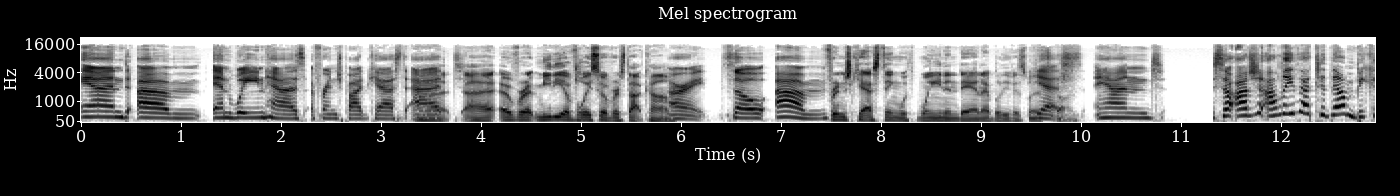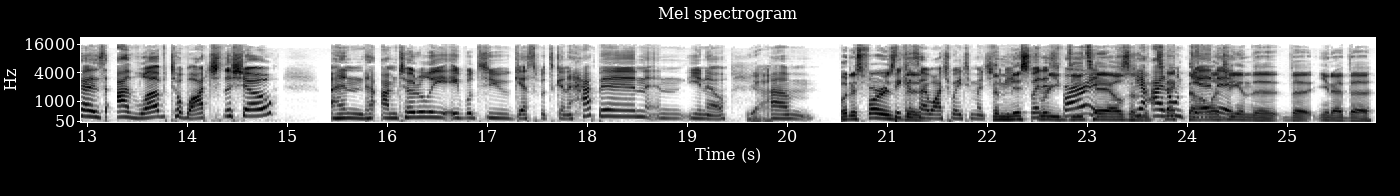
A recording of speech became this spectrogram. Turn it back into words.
And um and Wayne has a Fringe podcast at. uh, uh, over at mediavoiceovers.com. all right. So um Fringe casting with Wayne and Dan, I believe is what it's yes, and so I'll just, I'll leave that to them because I love to watch the show. And I'm totally able to guess what's going to happen, and you know, Yeah. um, but as far as because the, I watch way too much the TV. mystery but as far as- details and yeah, the I don't get technology and the the you know the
